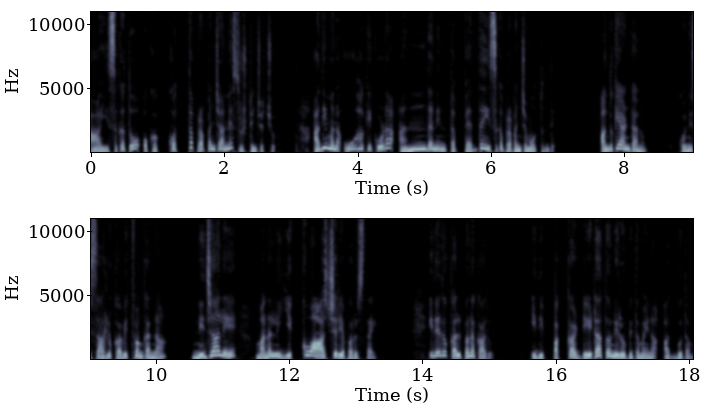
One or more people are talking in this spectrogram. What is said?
ఆ ఇసుకతో ఒక కొత్త ప్రపంచాన్నే సృష్టించొచ్చు. అది మన ఊహకి కూడా అందనింత పెద్ద ఇసుక ప్రపంచమవుతుంది. అందుకే అంటాను కొన్నిసార్లు కవిత్వం కన్నా నిజాలే మనల్ని ఎక్కువ ఆశ్చర్యపరుస్తాయి. ఇదేదో కల్పన కాదు ఇది పక్కా డేటాతో నిరూపితమైన అద్భుతం.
